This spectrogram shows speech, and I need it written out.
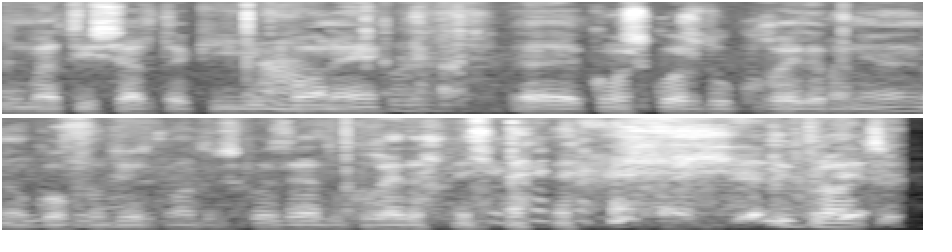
uma t-shirt aqui, um boné, eh, com as cores do Correio da Manhã, não confundir com outras coisas, é do Correio da Manhã. E pronto.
